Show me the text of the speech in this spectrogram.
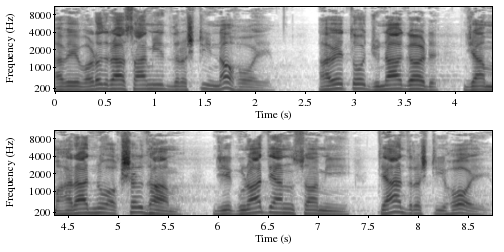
હવે વડોદરા સ્વામી દ્રષ્ટિ ન હોય. હવે તો જુનાગઢ, જ્યાં મહારાજનું અક્ષરધામ, જે ગુણાત્યાન સ્વામી, ત્યાં દ્રષ્ટિ હોય.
